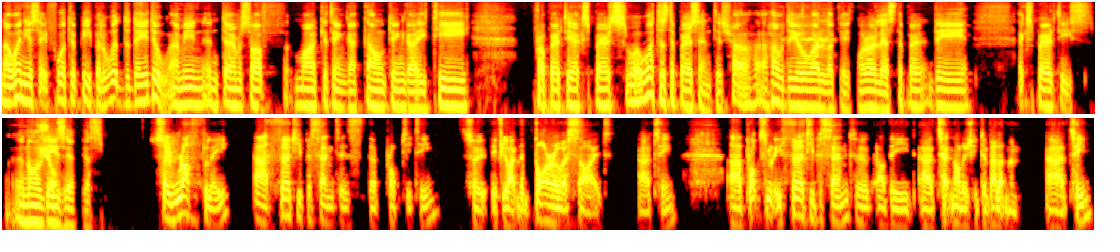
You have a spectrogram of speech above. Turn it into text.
Now, when you say 40 people, what do they do? I mean, in terms of marketing, accounting, IT, property experts, well, what is the percentage? How, how do you allocate more or less the, per, the expertise in all Sure. these areas? So roughly uh, 30% is the property team. So if you like, the borrower side uh, team. Uh, approximately 30% are, are the uh, technology development uh, team.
